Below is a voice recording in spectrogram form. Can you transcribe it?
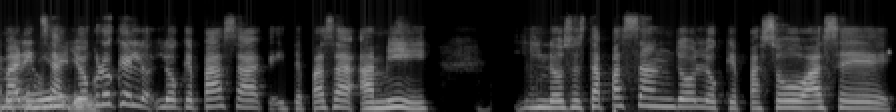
Maritza, yo creo que lo, lo que pasa, y te pasa a mí, y nos está pasando lo que pasó hace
